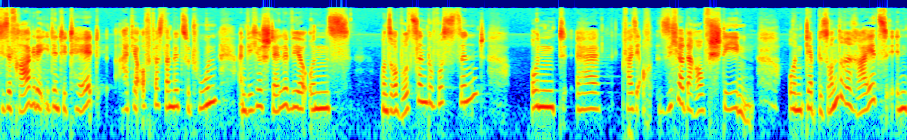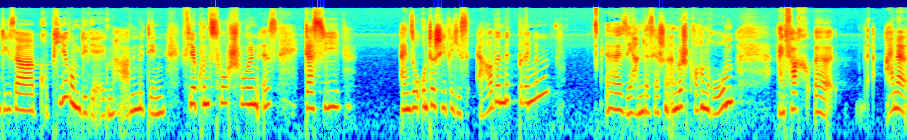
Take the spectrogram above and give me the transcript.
diese Frage der Identität hat ja oft was damit zu tun, an welcher Stelle wir uns unserer Wurzeln bewusst sind und äh, quasi auch sicher darauf stehen. Und der besondere Reiz in dieser Gruppierung, die wir eben haben mit den vier Kunsthochschulen, ist, dass sie ein so unterschiedliches Erbe mitbringen. Äh, sie haben das ja schon angesprochen, Rom einfach äh, eine,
